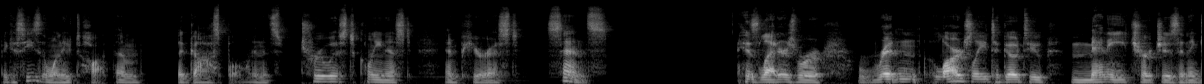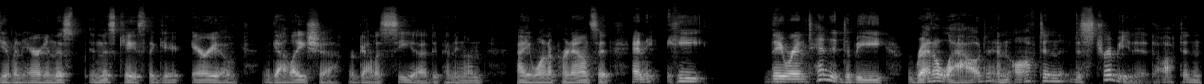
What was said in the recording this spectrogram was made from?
because He's the one who taught them the gospel in its truest, cleanest, and purest sense. His letters were written largely to go to many churches in a given area. In this, in this case, the area of Galatia or Galatia, depending on how you want to pronounce it. And he, they were intended to be read aloud and often distributed, often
